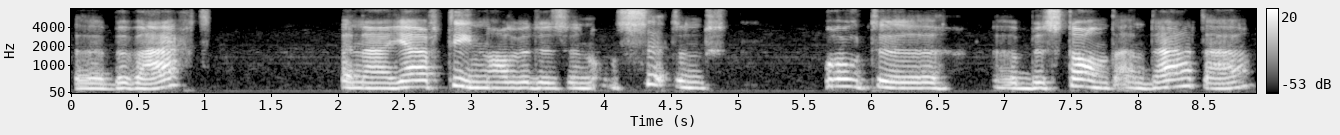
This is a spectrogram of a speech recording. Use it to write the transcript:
uh, bewaard. En na een jaar of tien hadden we dus een ontzettend grote uh, bestand aan data.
